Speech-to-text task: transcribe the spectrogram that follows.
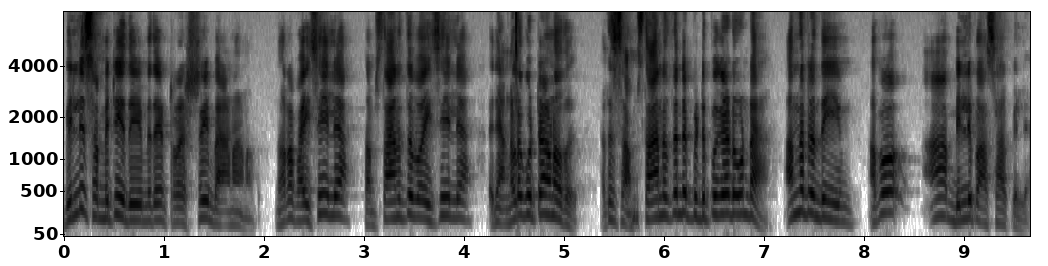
ബില്ല് സബ്മിറ്റ് ചെയ്ത് കഴിയുമ്പോഴത്തേക്കും ട്രഷറി ബാണാണത് എന്ന് പറഞ്ഞാൽ പൈസയില്ല. സംസ്ഥാനത്ത് പൈസയില്ല. ഞങ്ങളുടെ കുറ്റമാണോ അത്? അത് സംസ്ഥാനത്തിന്റെ പിടിപ്പുകേട് കൊണ്ടാ. എന്നിട്ട് എന്ത് ചെയ്യും? അപ്പോൾ ആ ബില്ല് പാസ്സാക്കില്ല.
